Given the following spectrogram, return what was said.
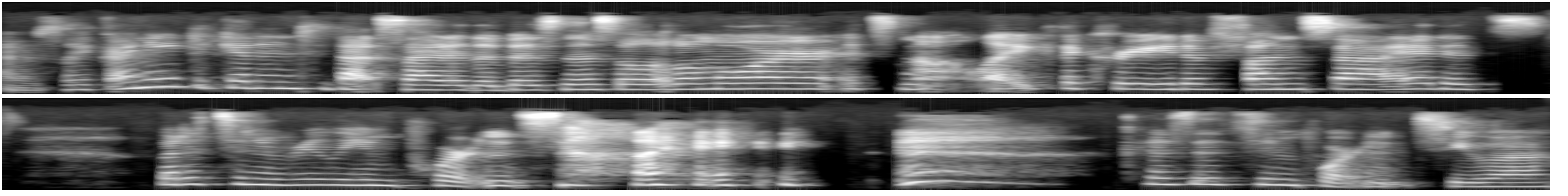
I was like, I need to get into that side of the business a little more. It's not like the creative fun side. It's, but it's a really important side because it's important to uh,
